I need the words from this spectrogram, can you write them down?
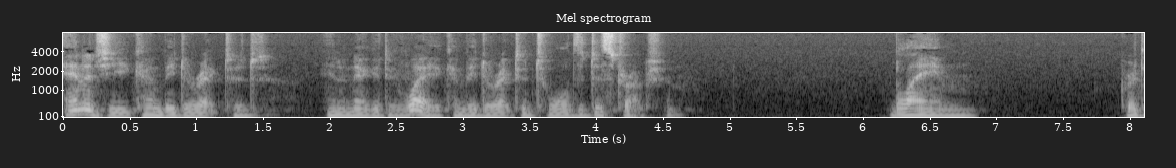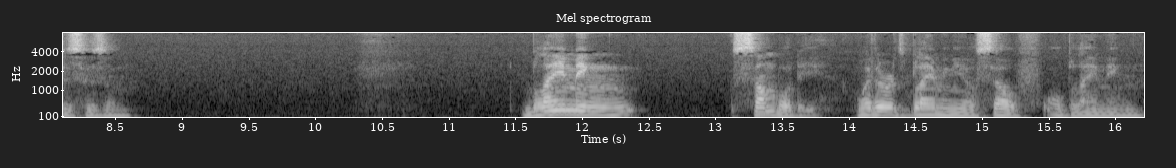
energy can be directed in a negative way, it can be directed towards destruction, blame, criticism. Blaming somebody, whether it's blaming yourself or blaming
